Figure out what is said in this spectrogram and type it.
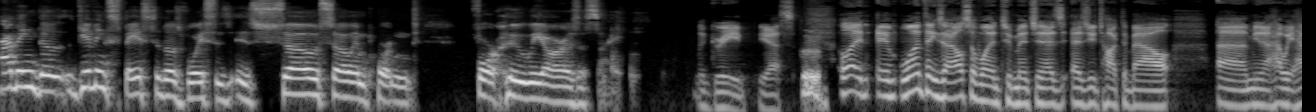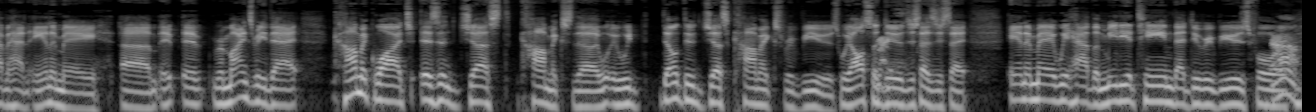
having the giving space to those voices is so so important for who we are as a site. Agreed. Yes. well, and, and one of the things I also wanted to mention, as as you talked about um, you know, how we haven't had anime. Um, it, it, reminds me that Comic Watch isn't just comics, though. We, we don't do just comics reviews. We also right. do, just as you say, anime. We have a media team that do reviews for yeah.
